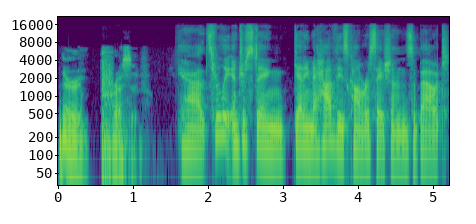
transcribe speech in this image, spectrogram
they're impressive. Yeah, it's really interesting getting to have these conversations about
